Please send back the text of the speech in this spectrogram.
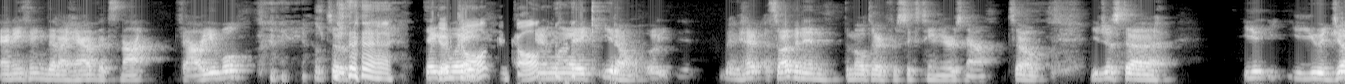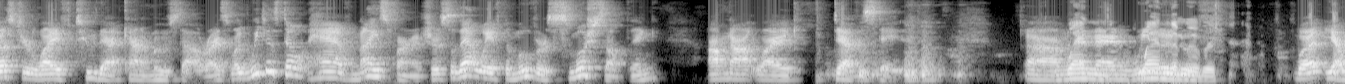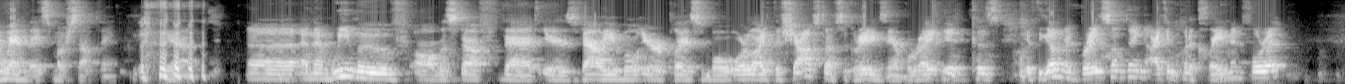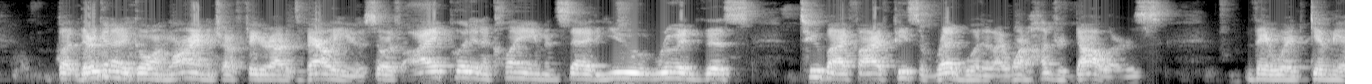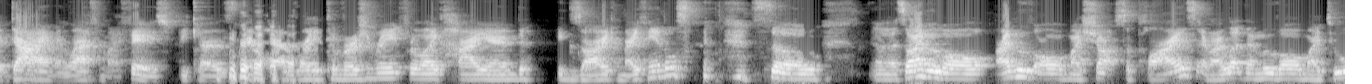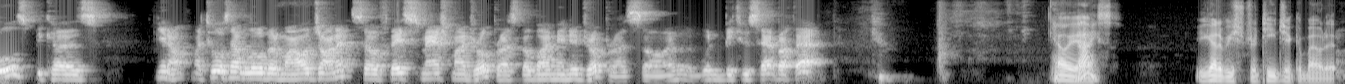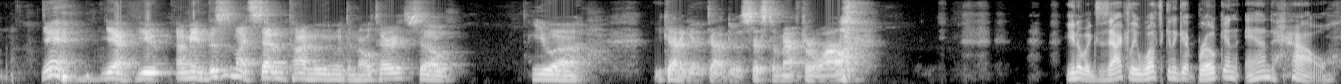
anything that I have that's not valuable. Just take it away call. Good call. and like you know so i've been in the military for 16 years now so you just uh you you adjust your life to that kind of move style right so like we just don't have nice furniture so that way if the movers smush something i'm not like devastated um, When- then we when the movers- what yeah when they smush something yeah. Uh, and then we move all the stuff that is valuable, irreplaceable, or like the shop stuff's a great example, right? Because if the government breaks something, I can put a claim in for it, but they're going to go online and try to figure out its value. So if I put in a claim and said, you ruined this two by five piece of redwood and I want $100, they would give me a dime and laugh in my face because they have like a conversion rate for like high end exotic knife handles. so uh, so I move all I move all of my shop supplies and I let them move all of my tools because you know my tools have a little bit of mileage on it. So if they smash my drill press, they'll buy me a new drill press. So I wouldn't be too sad about that. Hell yeah. Nice. You got to be strategic about it. Yeah, yeah. You, I mean, this is my seventh time moving with the military, so you, uh, you got to get it down to a system after a while. You know exactly what's going to get broken and how.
